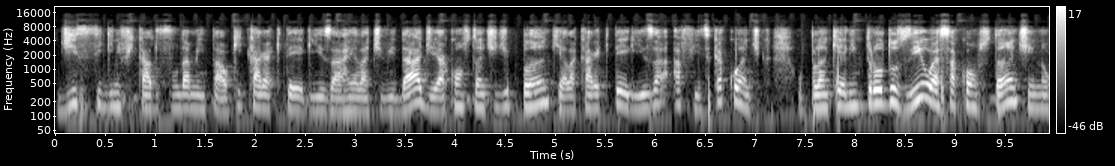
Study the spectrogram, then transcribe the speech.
de significado fundamental que caracteriza a relatividade, a constante de Planck, ela caracteriza a física quântica. O Planck ele introduziu essa constante no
